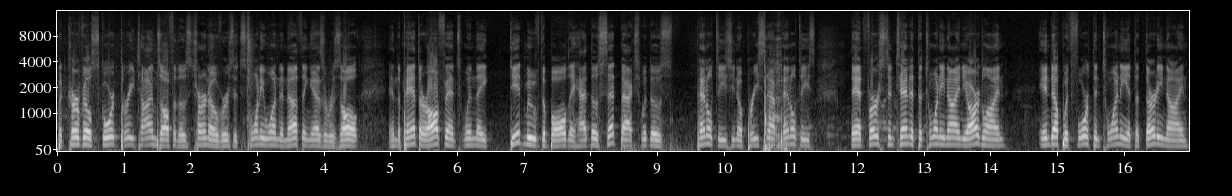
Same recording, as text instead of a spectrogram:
But Kerrville scored three times off of those turnovers. It's 21 to nothing as a result. And the Panther offense, when they did move the ball, they had those setbacks with those penalties, you know, pre snap penalties. They had first and 10 at the 29 yard line, end up with fourth and 20 at the 39.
